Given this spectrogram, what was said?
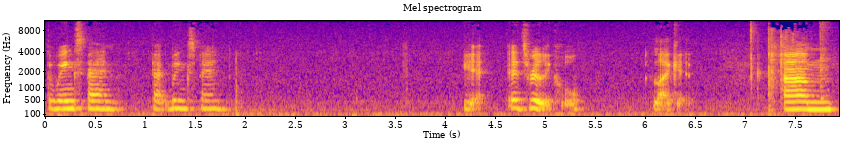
The wingspan, that wingspan. Yeah, it's really cool. I like it. Um,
